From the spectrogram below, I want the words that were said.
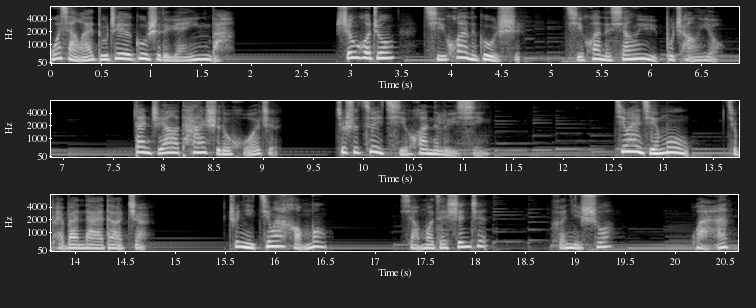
我想来读这个故事的原因吧。生活中奇幻的故事，奇幻的相遇不常有，但只要踏实的活着，就是最奇幻的旅行。今晚节目。就陪伴大家到这儿，祝你今晚好梦。小莫在深圳，和你说晚安。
